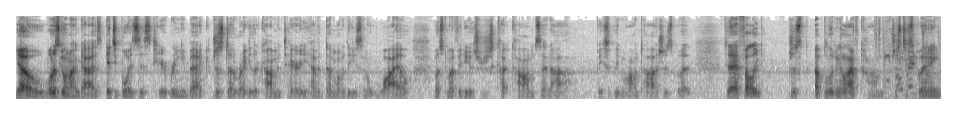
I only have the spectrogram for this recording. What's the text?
Yo, what is going on guys? It's your boy Zist here, bringing you back just a regular commentary. Haven't done one of these in a while. Most of my videos are just cut comms and uh, basically montages, but today I felt like just uploading a live com, just explaining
